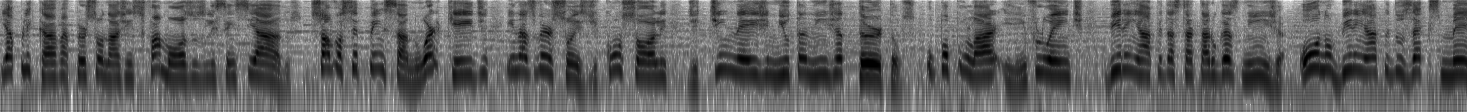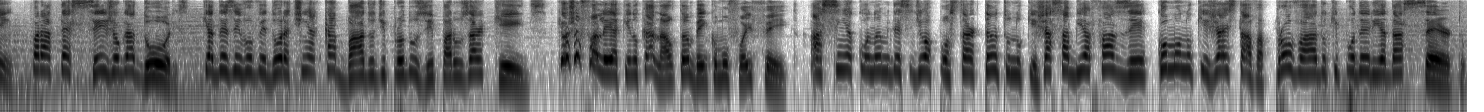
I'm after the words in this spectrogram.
e aplicava a personagens famosos licenciados. Só você pensar no arcade e nas versões de console de Teenage Mutant Ninja Turtles, o popular e influente beat'em up das Tartarugas Ninja, ou no beat'em up dos X-Men, para até seis jogadores, que a desenvolvedora tinha acabado de produzir para os arcades, que eu já falei aqui no canal também como foi feito. Assim a Konami decidiu apostar tanto no que já sabia fazer, como no que já estava provado que poderia dar certo.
